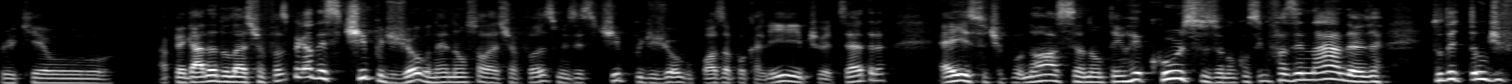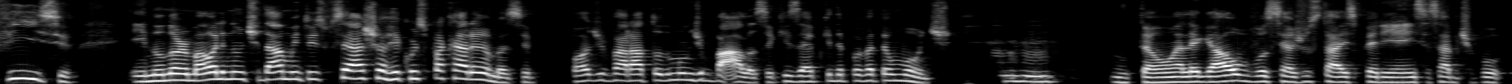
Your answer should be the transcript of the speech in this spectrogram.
Porque o, a pegada do Last of Us, a pegada desse tipo de jogo, né? Não só Last of Us, mas esse tipo de jogo pós-apocalíptico, etc. É isso, tipo, nossa, eu não tenho recursos, eu não consigo fazer nada, tudo é tão difícil. E no normal ele não te dá muito isso, porque você acha recurso pra caramba. Você pode varar todo mundo de bala se quiser, porque depois vai ter um monte. Uhum. Então é legal você ajustar a experiência, sabe? Tipo,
